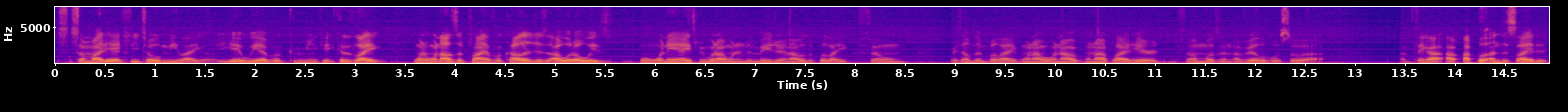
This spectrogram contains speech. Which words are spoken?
somebody actually told me like, yeah, we have a communicate because like when when I was applying for colleges, I would always when when they asked me what I wanted to major, and I was to put like film or something. But like when I when I when I applied here, film wasn't available, so I, I think I, I put undecided,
